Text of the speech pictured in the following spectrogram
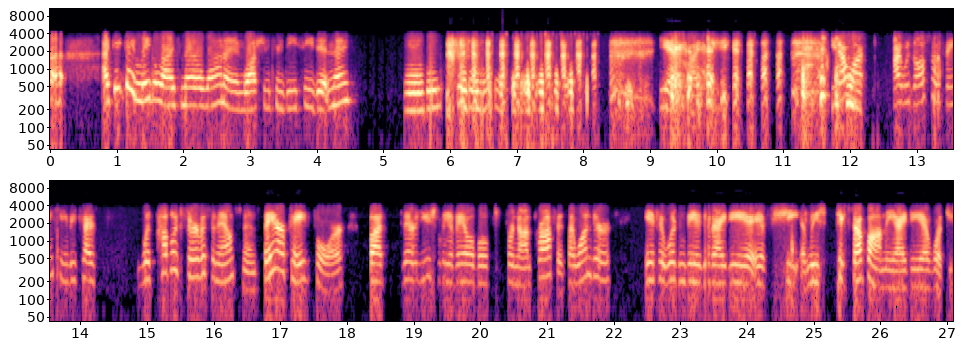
I think they legalized marijuana in Washington D.C., didn't they? Mm-hmm. yeah. I, you know what? I was also thinking because with public service announcements, they are paid for, but they're usually available for nonprofits. I wonder if it wouldn't be a good idea if she at least picks up on the idea of what you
